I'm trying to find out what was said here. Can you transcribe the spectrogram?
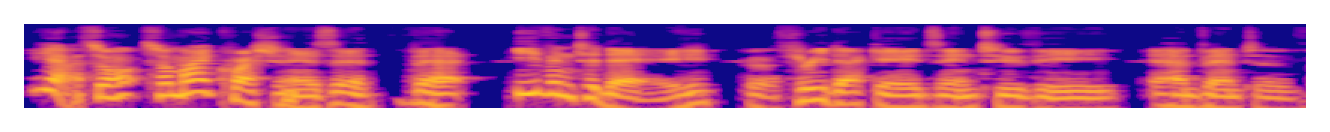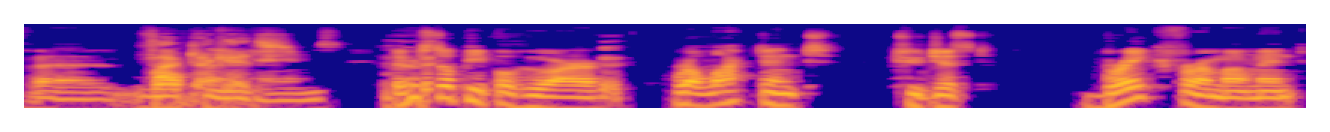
Yeah. So, so my question is that even today, uh, three decades into the advent of uh, role-playing games, there are still people who are reluctant to just break for a moment,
